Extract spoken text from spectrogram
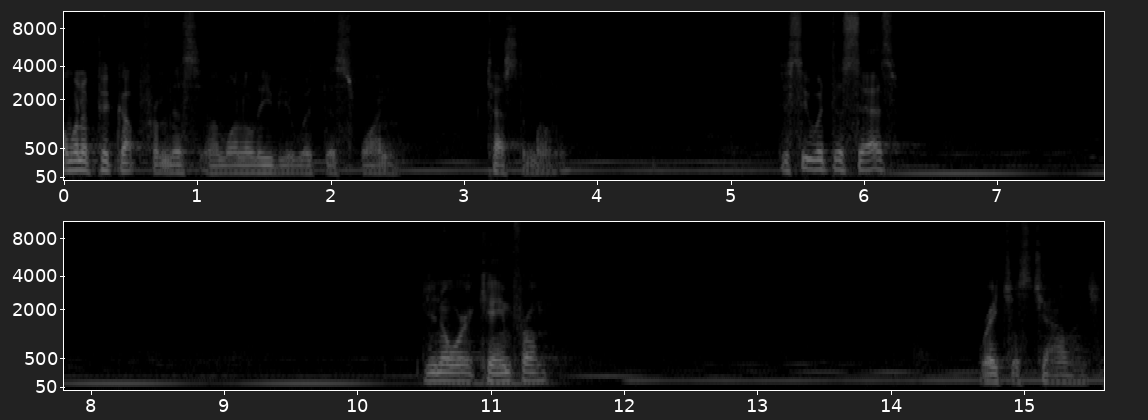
I want to pick up from this, and I want to leave you with this one testimony. Do you see what this says? Do you know where it came from? Rachel's challenge.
